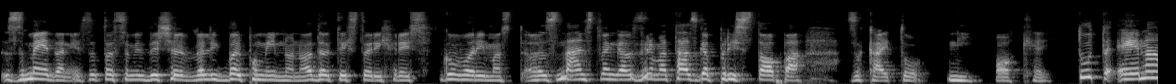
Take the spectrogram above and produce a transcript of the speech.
zmedeni. Zato se mi zdi še veliko bolj pomembno, no, da v teh stvarih res govorimo uh, znanstvenega oziroma tazga pristopa, zakaj to ni ok. Tudi ena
